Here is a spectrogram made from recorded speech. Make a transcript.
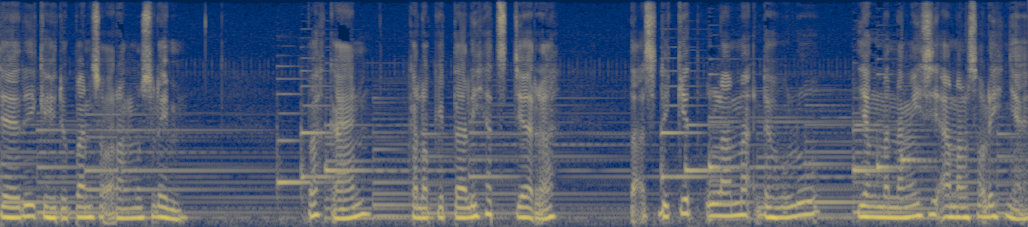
dari kehidupan seorang muslim. Bahkan, kalau kita lihat sejarah, tak sedikit ulama dahulu yang menangisi amal solehnya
